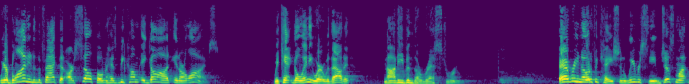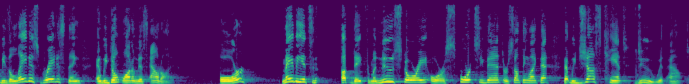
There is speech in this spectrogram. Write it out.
we are blinded to the fact that our cell phone has become a God in our lives. We can't go anywhere without it, not even the restroom. Every notification we receive just might be the latest, greatest thing, and we don't want to miss out on it. Or maybe it's an update from a news story or a sports event or something like that that we just can't do without.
